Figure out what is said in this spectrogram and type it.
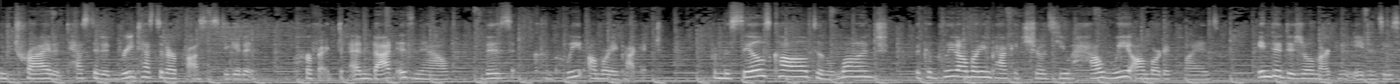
We've tried and tested and retested our process to get it perfect. And that is now this complete onboarding package. From the sales call to the launch, the complete onboarding package shows you how we onboarded clients into digital marketing agencies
